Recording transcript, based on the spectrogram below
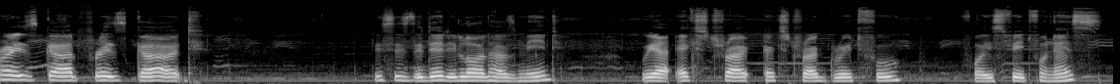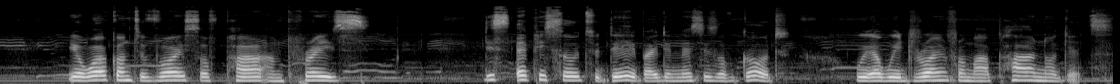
Praise God, praise God. This is the day the Lord has made. We are extra, extra grateful for His faithfulness. You're welcome to Voice of Power and Praise. This episode today, by the mercies of God, we are withdrawing from our power nuggets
